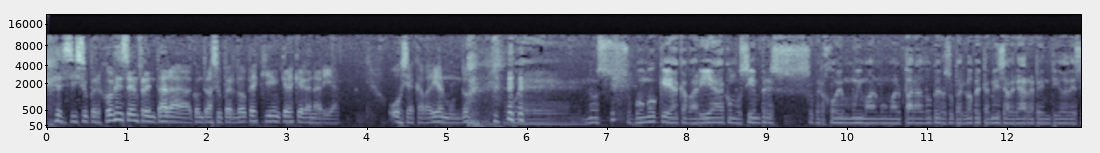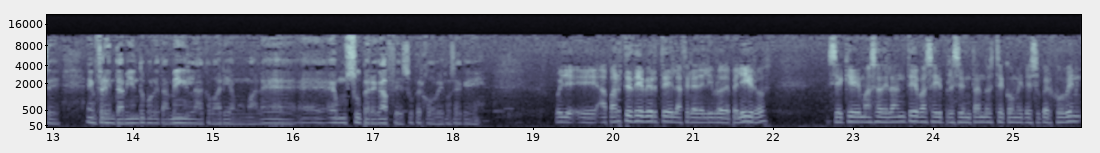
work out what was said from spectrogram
Si Super Joven se enfrentara contra Super López, ¿quién crees que ganaría? O se acabaría el mundo. Pues no, supongo que acabaría como siempre súper joven, muy mal, muy mal parado, pero Super López también se habría arrepentido de ese enfrentamiento porque también la acabaría muy mal. Es, es- es un super gafe, súper joven, o sea que Oye, eh, aparte de verte en la Feria del Libro de Peligros, sé que más adelante vas a ir presentando este cómic de Super Joven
